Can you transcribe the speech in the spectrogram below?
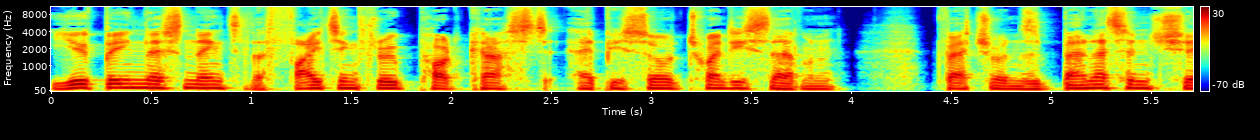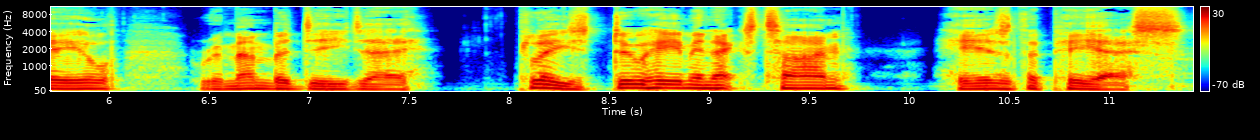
You've been listening to the Fighting Through podcast, episode 27, Veterans Bennett and Cheall, Remember D-Day. Please do hear me next time Here's the PS.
